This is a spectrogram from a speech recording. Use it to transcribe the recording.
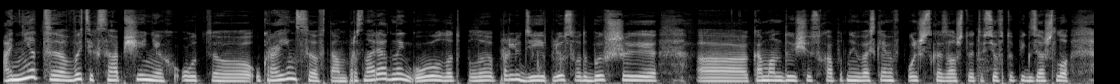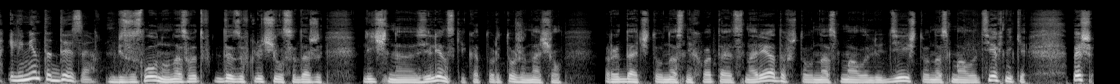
А нет э, в этих сообщениях от э, украинцев там про снарядный голод, про людей, плюс вот бывший э, командующий сухопутными войсками в Польше сказал, что это все в тупик зашло, элементы Дезы? Безусловно, у нас в эту Дезу включился даже лично Зеленский, который тоже начал рыдать, что у нас не хватает снарядов, что у нас мало людей, что у нас мало техники. Понимаешь,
